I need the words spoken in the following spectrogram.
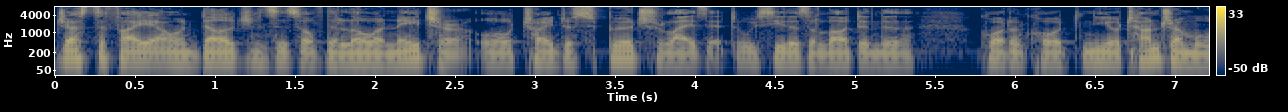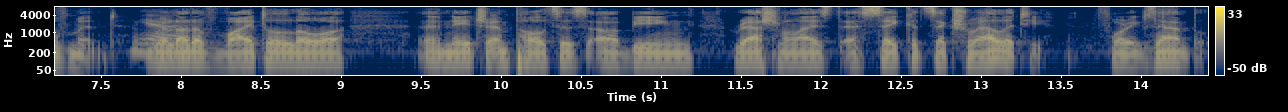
justify our indulgences of the lower nature or trying to spiritualize it. We see this a lot in the quote unquote neo tantra movement, yeah. where a lot of vital lower uh, nature impulses are being rationalized as sacred sexuality, for example.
